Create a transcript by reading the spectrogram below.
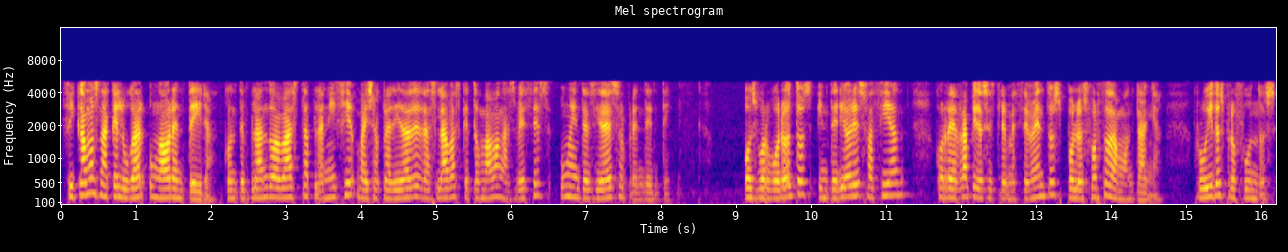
Ficamos naquel lugar unha hora enteira, contemplando a vasta planicie baixo a claridade das lavas que tomaban ás veces unha intensidade sorprendente. Os borborotos interiores facían correr rápidos estremecementos polo esforzo da montaña. Ruídos profundos,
